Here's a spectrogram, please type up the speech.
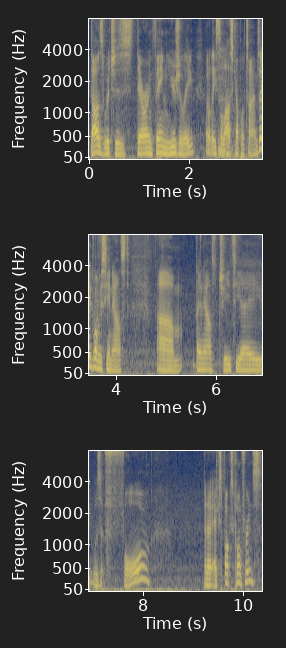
does, which is their own thing usually, or at least the Mm. last couple of times. They've obviously announced, um, they announced GTA, was it four? At an Xbox conference?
